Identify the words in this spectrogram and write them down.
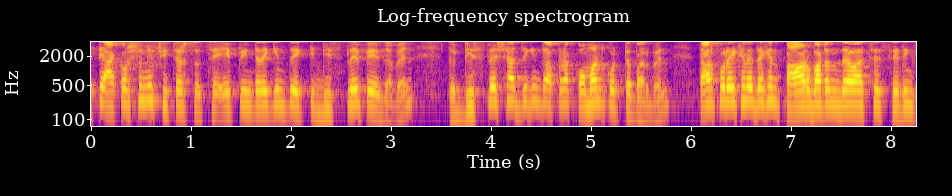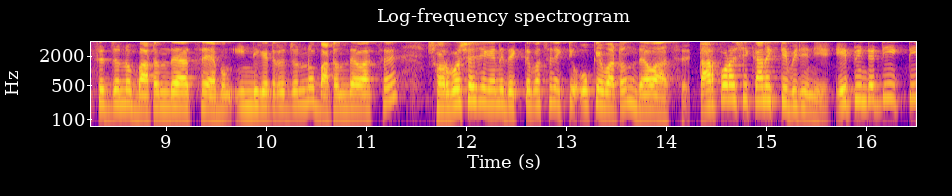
একটি আকর্ষণীয় ফিচার্স হচ্ছে, এই প্রিন্টারে কিন্তু একটি ডিসপ্লে পেয়ে যাবেন। তো ডিসপ্লের সাহায্যে কিন্তু আপনারা কমান্ড করতে পারবেন। তারপরে এখানে দেখেন পাওয়ার বাটন দেওয়া আছে সেটিংসের জন্য বাটন দেওয়া আছে এবং ইন্ডিকেটরের জন্য বাটন দেওয়া আছে। সর্বশেষ এখানে দেখতে পাচ্ছেন একটি ওকে বাটন দেওয়া আছে। তারপর আসি কানেক্টিভিটি নিয়ে। এই প্রিন্টারটি একটি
